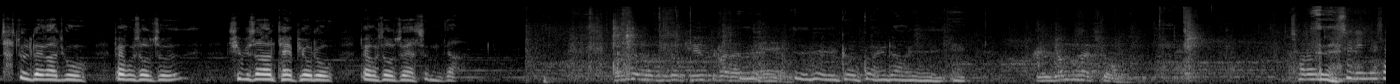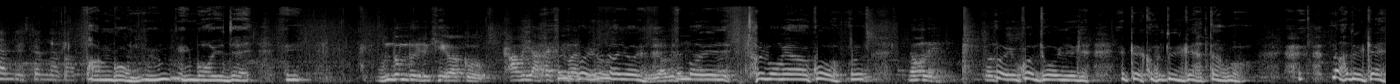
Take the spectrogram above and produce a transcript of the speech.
차출돼가지고 배구 선수 12사 대표로 배구 선수 했습니다. 거기서 뭐 이런 교육도 받았네. 그, 그, 아니라, 그 연구 활동. 저런 기술 있는 사람도 있었나 봐. 방공, 음, 뭐 이제 이 운동도 이렇게 해갖고 아버지 아까 이거 말씀 이거 뭐 철봉해갖고 어? 영원해. 어, 이 권도 이렇게 이렇게 권도 이렇게 했다고 나도 이렇게 해-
